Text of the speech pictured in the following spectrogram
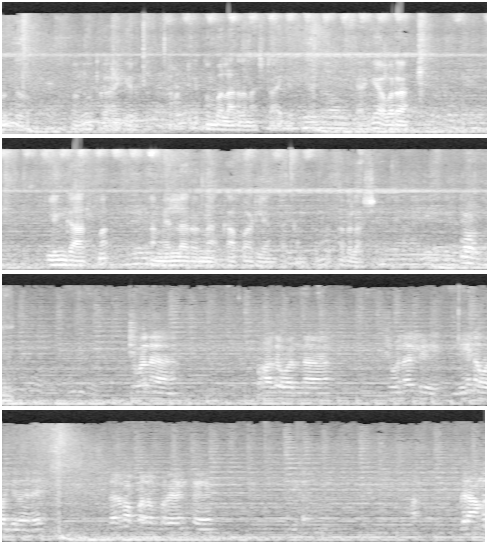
ದೊಡ್ಡ ಒಂದು ದುಃಖ ಆಗಿರ್ತದೆ ಅದರೊಟ್ಟಿಗೆ ತುಂಬಲಾರದ ನಷ್ಟ ಆಗಿರುತ್ತೆ ಹಾಗಾಗಿ ಅವರ ಲಿಂಗಾತ್ಮ ನಮ್ಮೆಲ್ಲರನ್ನ ಕಾಪಾಡಲಿ ಅಂತಕ್ಕಂಥದ್ದು ಅಭಿಲಾಷೆ. ಶಿವನ ಭಾಗವನ್ನ ಶಿವನಲ್ಲಿ ಲೀನವಾಗಿದ್ದಾರೆ. ಧರ್ಮ ಪರಂಪರೆಯಂತೆ ಗ್ರಾಮ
